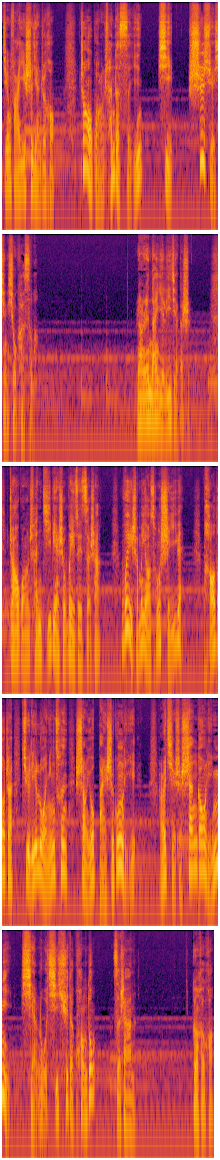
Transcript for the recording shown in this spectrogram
经法医尸检之后，赵广臣的死因系失血性休克死亡。让人难以理解的是，赵广臣即便是畏罪自杀，为什么要从市医院跑到这距离洛宁村尚有百十公里，而且是山高林密、险路崎岖的矿洞自杀呢？更何况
